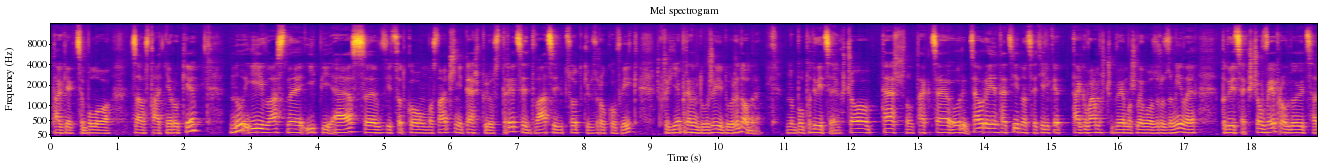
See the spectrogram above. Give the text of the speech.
так як це було за останні роки. Ну і власне EPS в відсотковому значенні теж плюс 30-20% з року в рік, що є прям дуже і дуже добре. Ну бо подивіться, якщо теж ну так це це орієнтаційно, це тільки так вам, щоб ви можливо зрозуміли. Подивіться, якщо виправдуються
